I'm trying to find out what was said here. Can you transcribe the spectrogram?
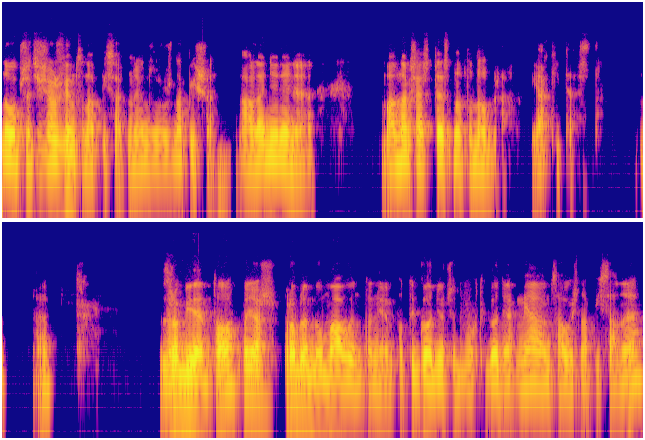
no bo przecież ja już wiem, co napisać, no to już napiszę, no ale nie, nie, nie. Mam napisać test, no to dobra, jaki test? Nie? Zrobiłem to, ponieważ problem był mały, no to nie wiem, po tygodniu czy dwóch tygodniach miałem całość napisane,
